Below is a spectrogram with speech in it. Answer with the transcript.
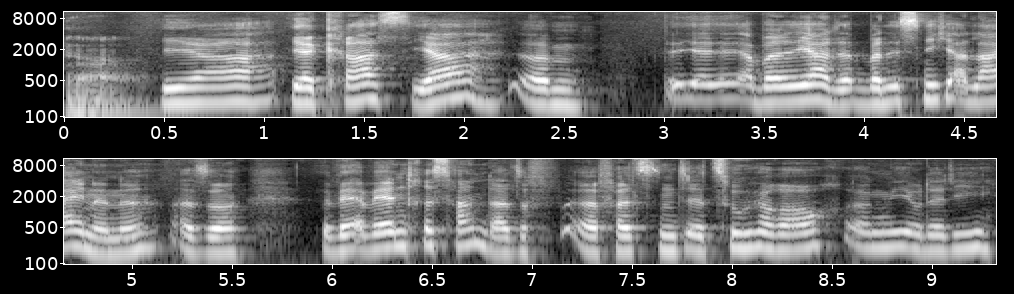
Ja. ja, ja, krass, ja. Ähm, aber ja, man ist nicht alleine, ne? Also wäre wär interessant. Also äh, falls sind der Zuhörer auch irgendwie oder die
